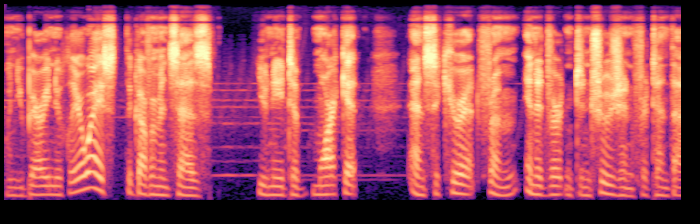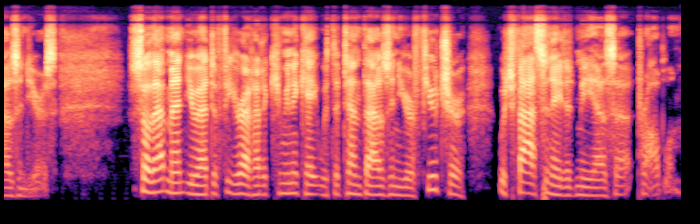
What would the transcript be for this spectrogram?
when you bury nuclear waste, the government says you need to mark it and secure it from inadvertent intrusion for 10,000 years. So that meant you had to figure out how to communicate with the 10,000 year future, which fascinated me as a problem.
